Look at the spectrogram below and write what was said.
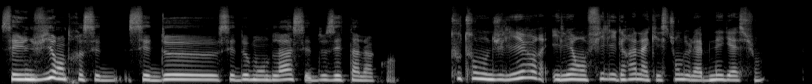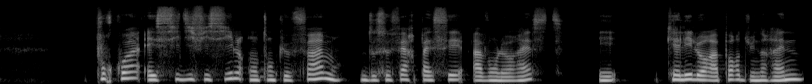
c'est une vie entre ces, ces deux ces deux mondes-là, ces deux états-là, quoi. Tout au long du livre, il y a en filigrane la question de l'abnégation. Pourquoi est-ce si difficile en tant que femme de se faire passer avant le reste Et quel est le rapport d'une reine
